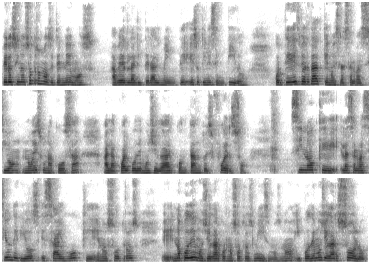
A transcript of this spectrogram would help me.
Pero si nosotros nos detenemos a verla literalmente, eso tiene sentido, porque es verdad que nuestra salvación no es una cosa a la cual podemos llegar con tanto esfuerzo, sino que la salvación de Dios es algo que nosotros eh, no podemos llegar por nosotros mismos, ¿no? Y podemos llegar solo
